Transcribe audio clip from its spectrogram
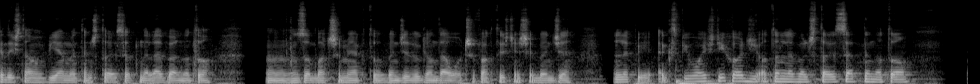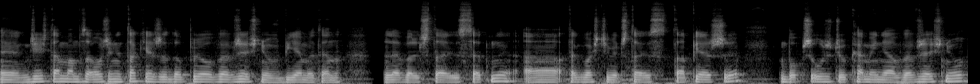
Kiedyś tam wbijemy ten 400 level, no to zobaczymy jak to będzie wyglądało. Czy faktycznie się będzie lepiej expiło. Jeśli chodzi o ten level 400, no to y, gdzieś tam mam założenie takie, że dopiero we wrześniu wbijemy ten level 400, a tak właściwie 401, bo przy użyciu kamienia we wrześniu,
